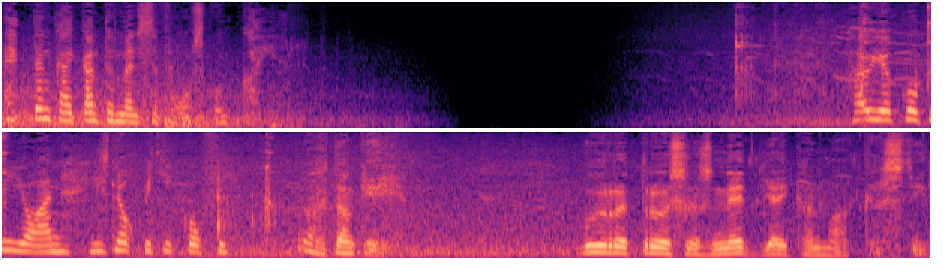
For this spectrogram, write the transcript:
ek dink hy kan ten minste vir ons kom kuier. Hou jou koppie Johan, hier's nog bietjie koffie. Ag, dankie. Boere troos is net jy kan maak, Christine.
